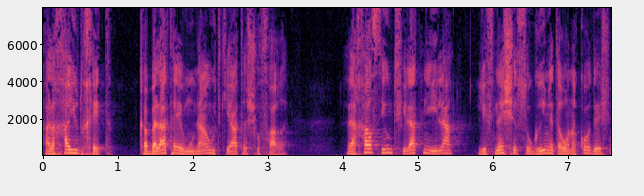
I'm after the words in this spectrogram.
הלכה י"ח קבלת האמונה ותקיעת השופר. לאחר סיום תפילת נעילה, לפני שסוגרים את ארון הקודש,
